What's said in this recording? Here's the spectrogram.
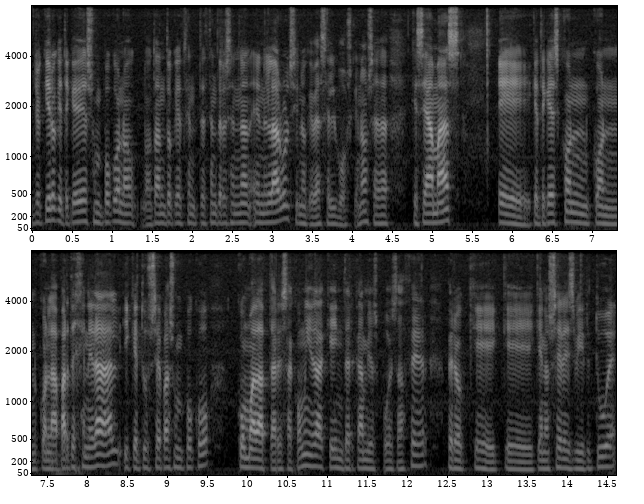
yo quiero que te quedes un poco, no, no tanto que te centres en, el árbol, sino que veas el bosque, ¿no? O sea, que sea más, eh, que te quedes con, con, con, la parte general y que tú sepas un poco cómo adaptar esa comida, qué intercambios puedes hacer, pero que, que, que no se desvirtúe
